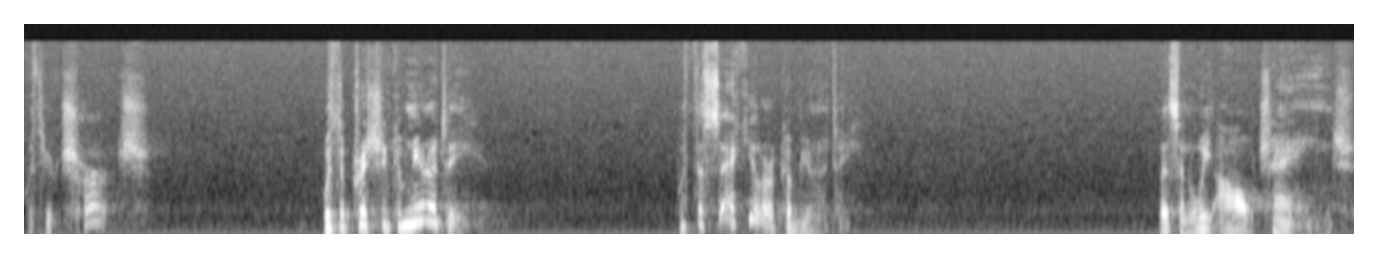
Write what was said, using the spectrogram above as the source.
with your church, with the Christian community, with the secular community. Listen, we all change.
